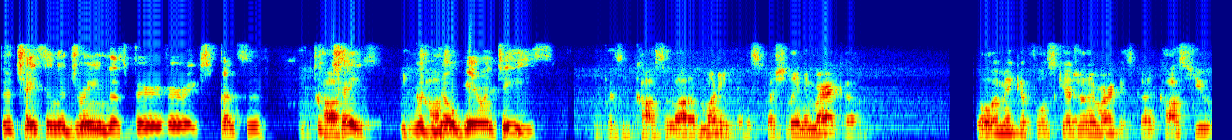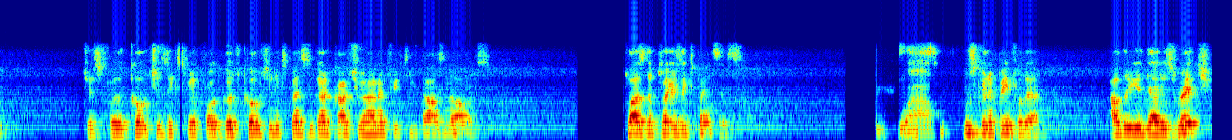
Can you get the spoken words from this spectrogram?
They're chasing a dream that's very very expensive to cost, chase with costs, no guarantees. Because it costs a lot of money, and especially in America, go and make a full schedule in America. It's going to cost you just for the coaches expense for a good coaching expense. It's going to cost you one hundred fifty thousand dollars plus the players' expenses. Wow. Who's going to pay for that? Either your dad is rich,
